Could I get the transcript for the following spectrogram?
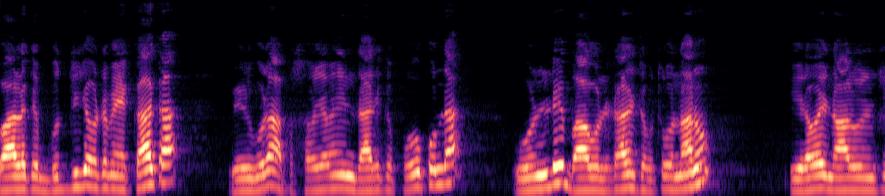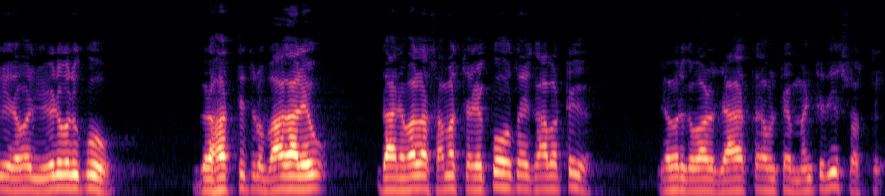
వాళ్ళకి బుద్ధి చెప్పటమే కాక మీరు కూడా అపసవ్యమైన దారికి పోకుండా ఉండి బాగుండటాన్ని చెబుతూ ఉన్నాను. ఇరవై నాలుగు నుంచి ఇరవై ఏడు వరకు గ్రహస్థితులు బాగాలేవు దానివల్ల సమస్యలు ఎక్కువ అవుతాయి కాబట్టి ఎవరికి వాళ్ళు జాగ్రత్తగా ఉంటే మంచిది స్వస్తి.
